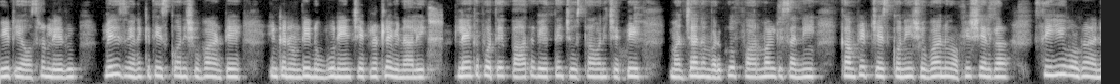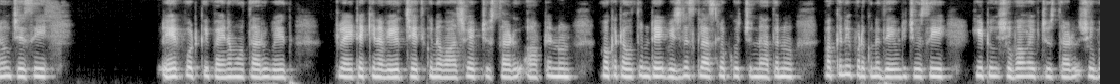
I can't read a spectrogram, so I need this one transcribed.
వీటి అవసరం లేదు. ప్లీజ్ వెనక్కి తీసుకొని శుభ అంటే ఇంక నుండి నువ్వు నేను చెప్పినట్లే వినాలి. లేకపోతే పాత వేద్‌నే చూస్తావని చెప్పి మధ్యాహ్నం వరకు ఫార్మాలిటీస్ అన్నీ కంప్లీట్ చేసుకొని శుభను అఫీషియల్‌గా సీఈఓగా అనౌన్స్ చేసి ఎయిర్‌పోర్ట్‌కి పయనమవుతారు వేద్. ఫ్లైట్ ఎక్కిన వేద్ చేతికున్న వాచ్ వైపు చూస్తాడు. ఆఫ్టర్‌నూన్ ఒకటి అవుతుంటే బిజినెస్ క్లాస్‌లో కూర్చున్న అతను పక్కనే పడుకున్న దేవుని చూసి ఇటు శుభ వైపు చూస్తాడు. శుభ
